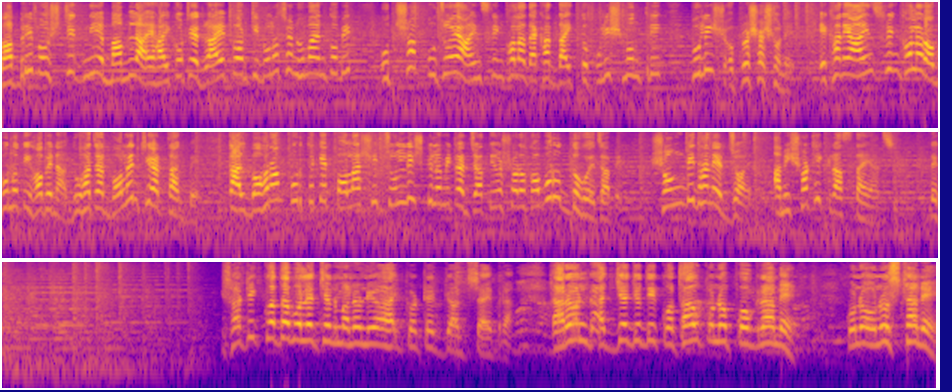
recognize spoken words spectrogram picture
বাবরি মসজিদ নিয়ে মামলায় হাইকোর্টের রায়ের পর কি বলেছেন হুমায়ুন কবির? উৎসব পুজোয় আইন শৃঙ্খলা দেখার দায়িত্ব পুলিশ মন্ত্রী, পুলিশ ও প্রশাসনের। এখানে আইন শৃঙ্খলার অবনতি হবে না দু হাজার ভলেন্টিয়ার থাকবে। কাল বহরমপুর থেকে পলাশি চল্লিশ কিলোমিটার জাতীয় সড়ক অবরুদ্ধ হয়ে যাবে। সংবিধানের জয়। আমি সঠিক রাস্তায় আছি। দেখুন। সঠিক কথা বলেছেন মাননীয় হাইকোর্টের জজ সাহেবরা। কারণ রাজ্যে যদি কোথাও কোনো প্রোগ্রামে, কোনো অনুষ্ঠানে,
